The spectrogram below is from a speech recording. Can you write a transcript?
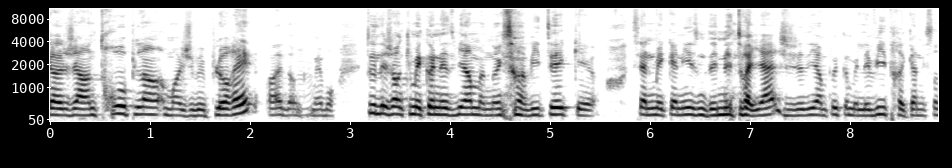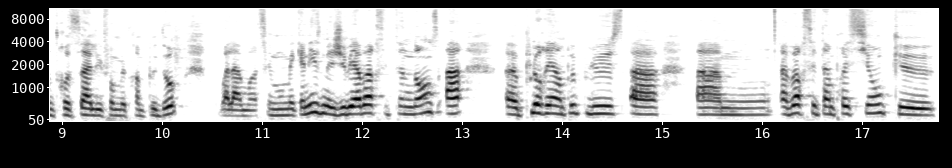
quand j'ai un trop plein moi je vais pleurer. Ouais, donc Mhm. mais bon tous les gens qui me connaissent bien maintenant ils sont habitués que c'est un mécanisme de nettoyage. Je dis un peu comme les vitres quand ils sont trop sales il faut mettre un peu d'eau. Voilà moi c'est mon mécanisme et je vais avoir cette tendance à euh, pleurer un peu plus à à euh, avoir cette impression que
